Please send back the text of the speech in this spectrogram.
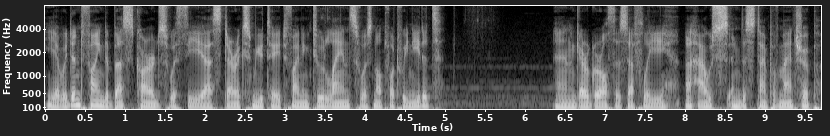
Yeah, we didn't find the best cards with the uh, Mutate. Finding two lands was not what we needed. And Gargaroth is definitely a house in this type of matchup.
